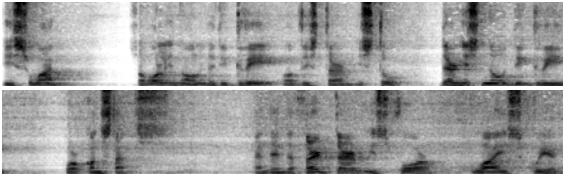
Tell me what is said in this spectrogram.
is 1. So all in all, the degree of this term is 2. There is no degree for constants. And then the third term is 4y squared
